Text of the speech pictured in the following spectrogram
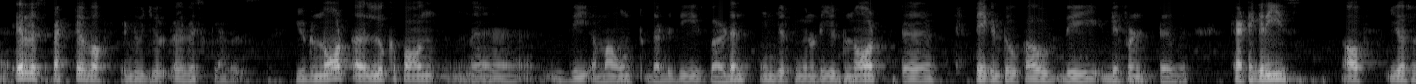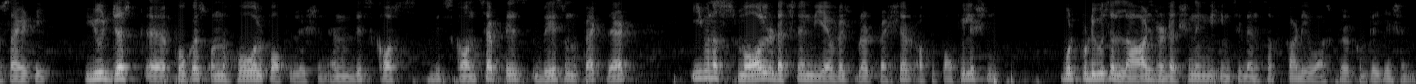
uh, irrespective of individual uh, risk levels. You do not uh, look upon uh, the amount, the disease burden in your community. You do not take into account the different categories of your society. You just focus on the whole population, and this cost, this concept is based on the fact that even a small reduction in the average blood pressure of a population would produce a large reduction in the incidence of cardiovascular complications.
